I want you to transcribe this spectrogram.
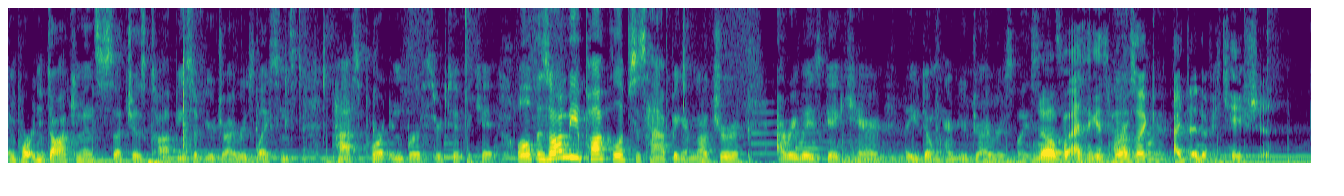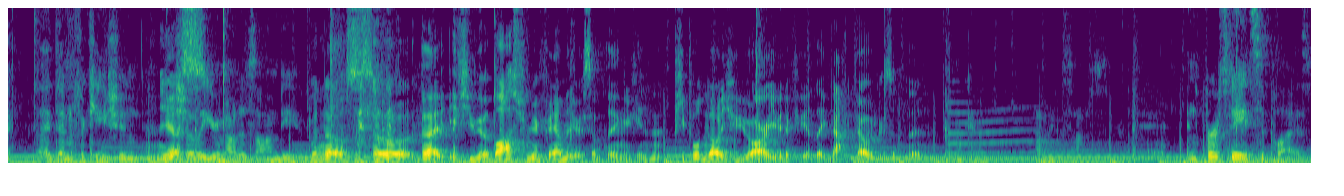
Important documents such as copies of your driver's license, passport, and birth certificate. Well, if a zombie apocalypse is happening, I'm not sure everybody's gonna care that you don't have your driver's license. No, but I think it's more of like Passport. identification. Identification. to Yes. Show that you're not a zombie. But no, so that if you get lost from your family or something, you can people know who you are even if you get like knocked out or something. Okay, that makes sense. And first aid supplies.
